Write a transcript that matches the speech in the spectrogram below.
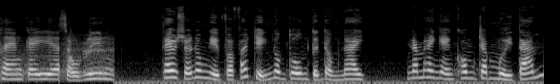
sang cây ờ, sầu riêng. Theo Sở Nông nghiệp và Phát triển Nông thôn tỉnh Đồng Nai, năm 2018,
